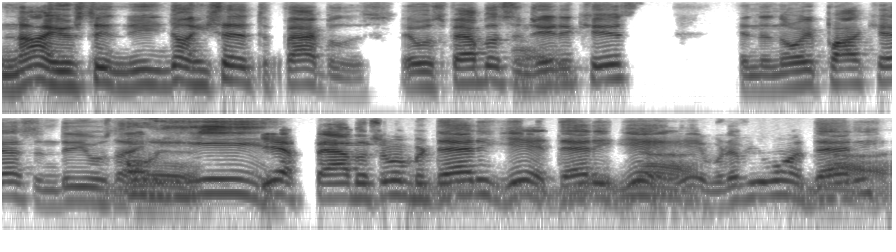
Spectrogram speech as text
Nah, he was saying, no, he said it to Fabolous. It was Fabolous and Oh. Jadakiss in the N.O.R.E. podcast, and then he was like, Oh yeah, "Yeah, Fabolous. Remember Daddy? Yeah, Daddy. Yeah, Nah. yeah. Whatever you want, Daddy." Nah,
